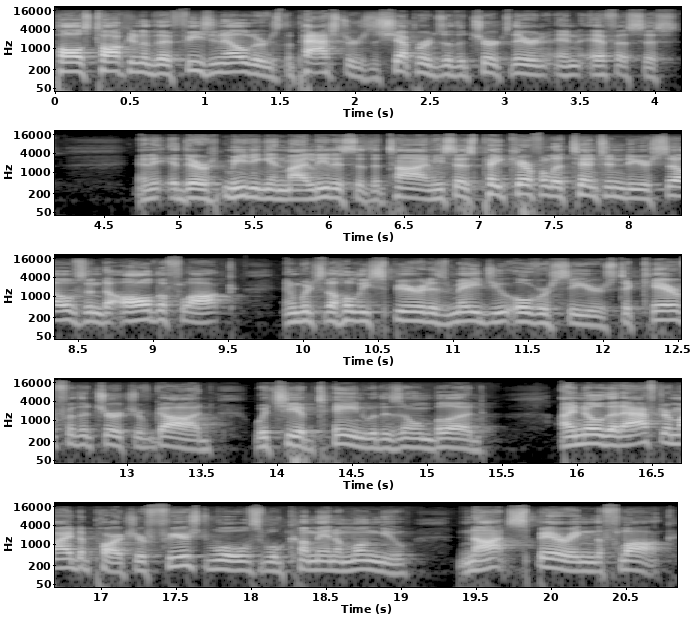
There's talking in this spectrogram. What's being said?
Paul's talking to the Ephesian elders, the pastors, the shepherds of the church there in, Ephesus. And they're meeting in Miletus at the time. He says, Pay careful attention to yourselves and to all the flock in which the Holy Spirit has made you overseers, to care for the church of God, which he obtained with his own blood. I know that after my departure, fierce wolves will come in among you, not sparing the flock.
